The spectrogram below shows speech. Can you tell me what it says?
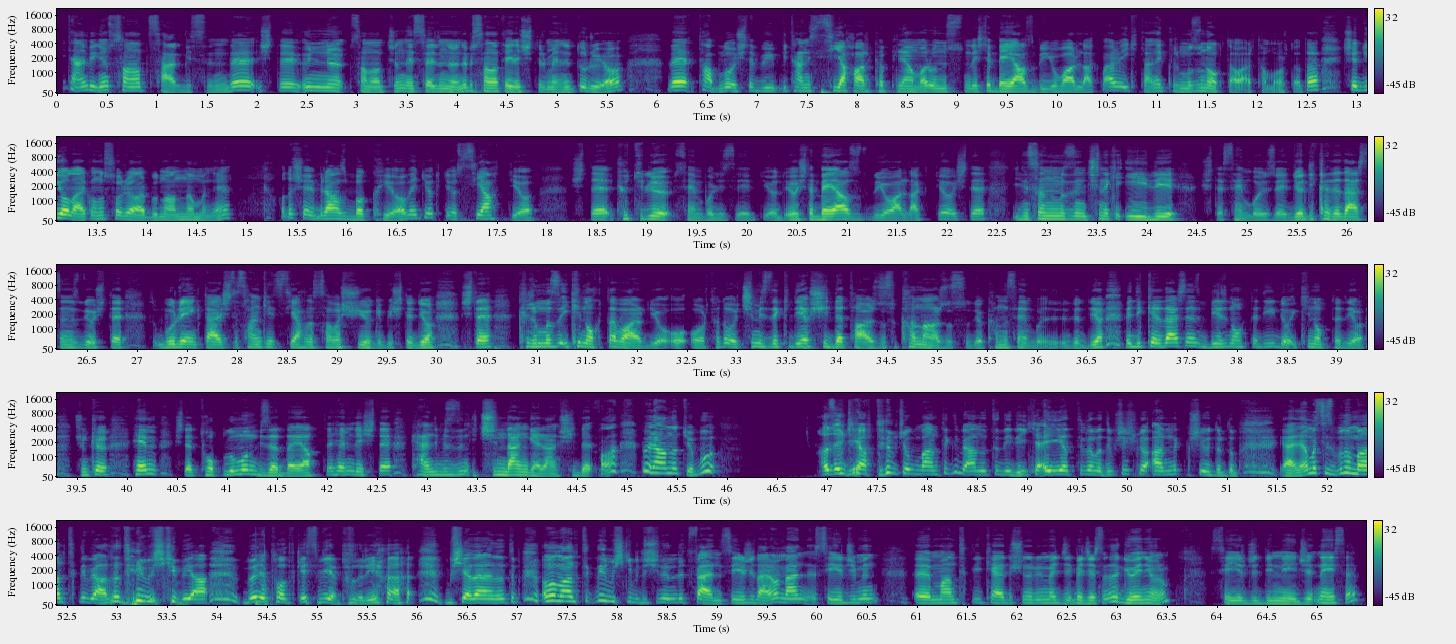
Bir tane bir gün sanat sergisinde işte ünlü sanatçının eserinin önünde bir sanat eleştirmeni duruyor. Ve tablo işte bir, bir tane siyah arka plan var. Onun üstünde işte beyaz bir yuvarlak var ve iki tane kırmızı nokta var tam ortada. İşte diyorlar ki onu soruyorlar bunun anlamı ne? O da şöyle biraz bakıyor ve diyor ki diyor siyah diyor işte kötülüğü sembolize ediyor diyor. İşte beyaz yuvarlak diyor. İşte insanımızın içindeki iyiliği işte sembolize ediyor. Dikkat ederseniz diyor işte bu renkler işte sanki siyahla savaşıyor gibi işte diyor. İşte kırmızı iki nokta var diyor o ortada. O içimizdeki diyor şiddet arzusu, kan arzusu diyor. Kanı sembolize ediyor diyor. Ve dikkat ederseniz bir nokta değil diyor, iki nokta diyor. Çünkü hem işte toplumun bize dayattığı hem de işte kendimizin içinden gelen şiddet falan böyle anlatıyor. Bu Az önce yaptığım çok mantıklı bir anlatı değildi. Hikayeyi hatırlamadım. Şey şu anlık bir şey uydurdum. Yani ama siz bunu mantıklı bir anlatıymış gibi ya. Böyle podcast mi yapılır ya? bir şeyler anlatıp ama mantıklıymış gibi düşünün lütfen seyirciler. Ama ben seyircimin e, mantıklı hikaye düşünebilme becerisine de güveniyorum. Seyirci, dinleyici neyse.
